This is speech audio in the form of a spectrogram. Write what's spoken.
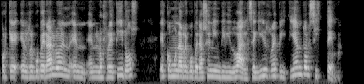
porque el recuperarlo en, en, los retiros es como una recuperación individual, seguir repitiendo el sistema.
